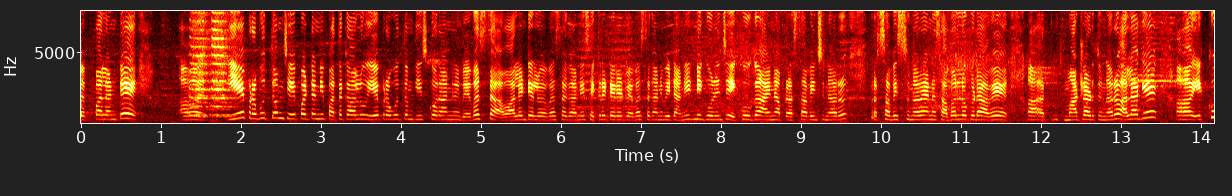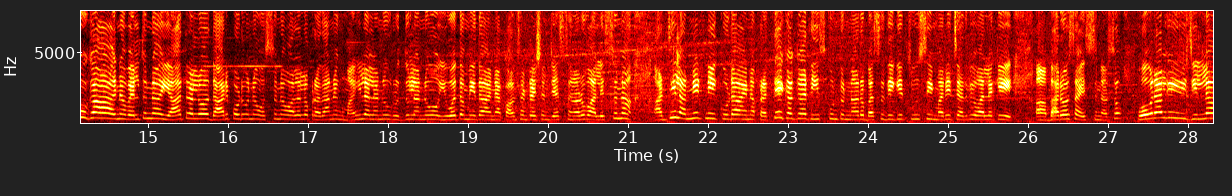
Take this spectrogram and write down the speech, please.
చెప్పాలంటే ఏ ప్రభుత్వం చేపట్టని పథకాలు ఏ ప్రభుత్వం తీసుకోరాని వ్యవస్థ వాలంటీర్ల వ్యవస్థ కానీ సెక్రటేరియట్ వ్యవస్థ కానీ వీటన్నిటిని గురించి ఎక్కువగా ఆయన ప్రస్తావించినారు ప్రస్తావిస్తున్నారు. ఆయన సభల్లో కూడా అవే మాట్లాడుతున్నారు. అలాగే ఎక్కువగా ఆయన వెళ్తున్న యాత్రలో దారి పొడవున వస్తున్న వాళ్ళలో ప్రధానంగా మహిళలను వృద్ధులను యువత మీద ఆయన కాన్సన్ట్రేషన్ చేస్తున్నారు. వాళ్ళు ఇస్తున్న అర్జీలన్నింటినీ కూడా ఆయన ప్రత్యేకంగా తీసుకుంటున్నారు. బస్సు దిగి చూసి మరీ చదివి వాళ్ళకి భరోసా ఇస్తున్నారు. సో ఓవరాల్గా ఈ జిల్లా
